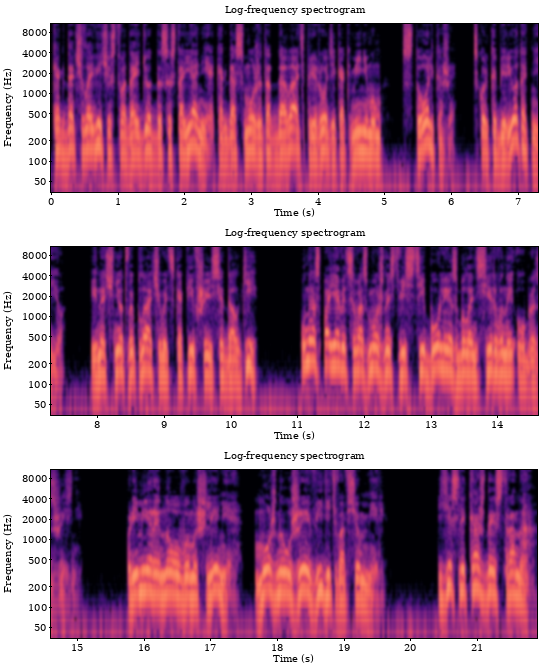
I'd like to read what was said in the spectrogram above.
Когда человечество дойдет до состояния, когда сможет отдавать природе как минимум столько же, сколько берет от нее, и начнет выплачивать скопившиеся долги, у нас появится возможность вести более сбалансированный образ жизни. Примеры нового мышления можно уже видеть во всем мире. Если каждая страна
